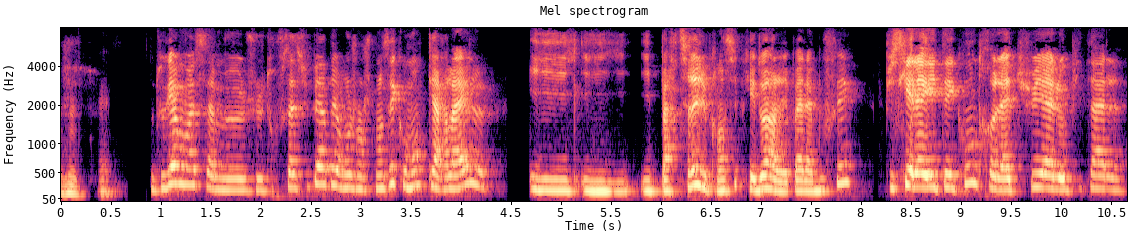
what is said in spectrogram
En tout cas, moi, ça me, je trouve ça super dérangeant. Je pensais comment Carlyle, il, il, il partirait du principe qu'Edouard n'allait pas la bouffer. Puisqu'elle a été contre la tuer à l'hôpital.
